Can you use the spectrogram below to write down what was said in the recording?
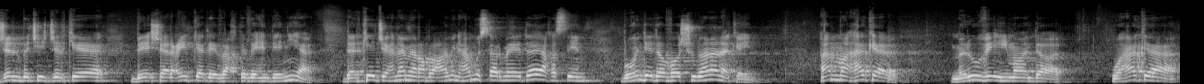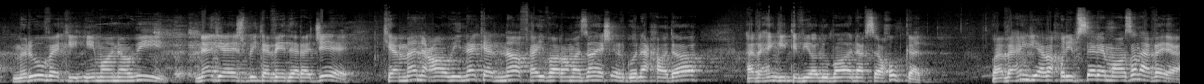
ژن بچی جلکێ بێشەرعی بکەێ وەختە بە هێندێ نییە دەرکێ جەهنەمی ڕەبڵامین هەموو سەرمەیەدای خستین بۆ هەندێ داواشولانە نەکەین ئەمە هەکەر مرۆڤ ئیماندار وهەکە مرۆڤێکی ئیمانەوی نەگەشت بیتە وێ دەرەجێ کە من عاوی نەکرد ناف هەیوە ڕەمەزانش ئەلگونەحادا ئەوە هەنگی تڤیالوبا نەفسە خوب کرد و به هنگی اوه خوری بسر مازن اوه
